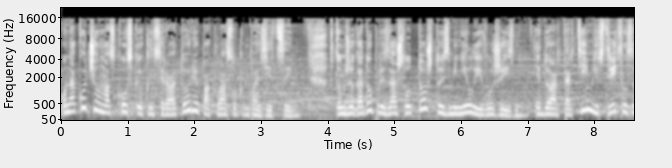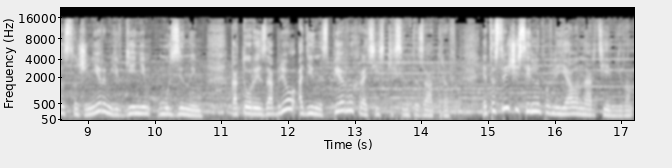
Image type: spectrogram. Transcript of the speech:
он окончил Московскую консерваторию по классу композиции. В том же году произошло то, что изменило его жизнь. Эдуард Артемьев встретился с инженером Евгением Мурзиным, который изобрел один из первых российских синтезаторов. Эта встреча сильно повлияла на Артемьева.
